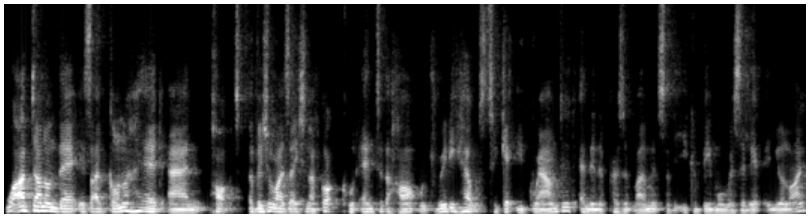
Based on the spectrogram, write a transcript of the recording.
What I've done on there is I've gone ahead and popped a visualization I've got called Enter the Heart, which really helps to get you grounded and in the present moment so that you can be more resilient in your life.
